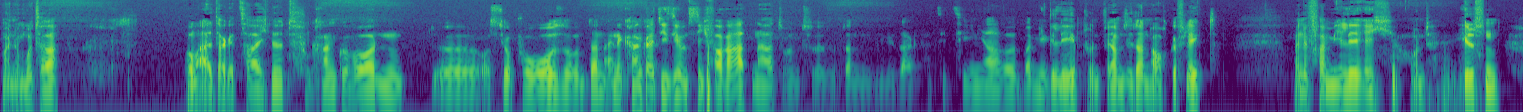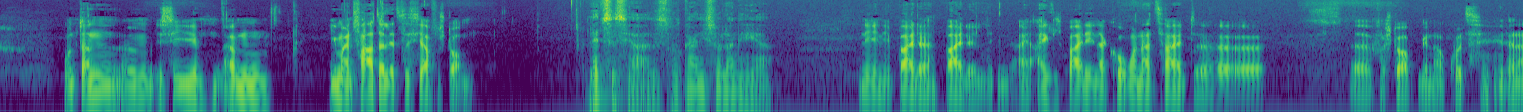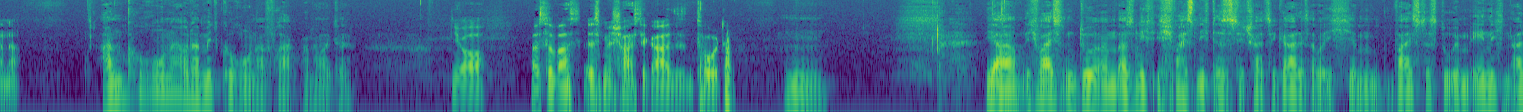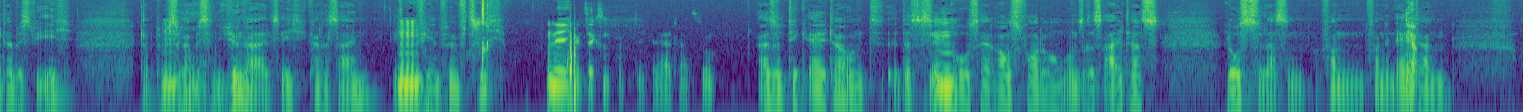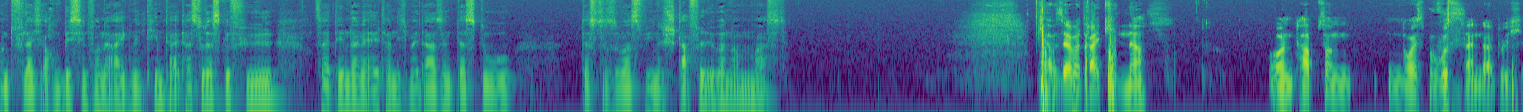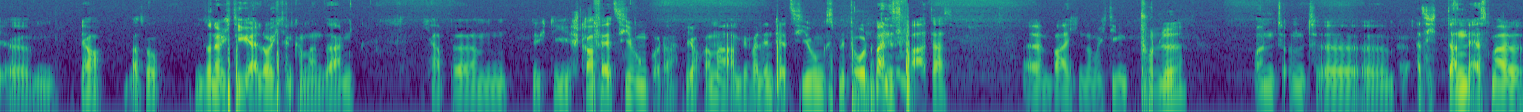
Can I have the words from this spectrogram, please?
Meine Mutter vom Alter gezeichnet, krank geworden, äh, Osteoporose und dann eine Krankheit, die sie uns nicht verraten hat. Und äh, dann, wie gesagt, hat sie zehn Jahre bei mir gelebt und wir haben sie dann auch gepflegt. Meine Familie, ich und Hilfen. Und dann ähm, ist sie ähm, wie mein Vater letztes Jahr verstorben. Letztes Jahr, das ist noch gar nicht so lange her. Nee, nee, beide, beide. Eigentlich beide in der Corona-Zeit äh, äh, verstorben, genau, kurz hintereinander. An Corona oder mit Corona, fragt man heute. Ja, weißt du was, ist mir scheißegal, sie sind tot. Hm. Ja, ich weiß, und du, ähm, also nicht, ich weiß nicht, dass es dir scheißegal ist, aber ich ähm, weiß, dass du im ähnlichen Alter bist wie ich glaube, du bist mhm. sogar ein bisschen jünger als ich. Kann das sein? Ich mhm. bin 54. Nee, ich bin 56, ich bin älter als du. Also ein Tick älter und das ist ja mhm. eine große Herausforderung unseres Alters, loszulassen von, von den Eltern ja. und vielleicht auch ein bisschen von der eigenen Kindheit. Hast du das Gefühl, seitdem deine Eltern nicht mehr da sind, dass du, dass du sowas wie eine Staffel übernommen hast? Ich habe selber drei Kinder und habe so ein neues Bewusstsein dadurch, ähm, ja, also so eine richtige Erleuchtung kann man sagen. Ich habe ähm, durch die straffe Erziehung oder wie auch immer ambivalente Erziehungsmethoden meines Vaters äh, war ich in so einem richtigen Tunnel und und äh, als ich dann erstmal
